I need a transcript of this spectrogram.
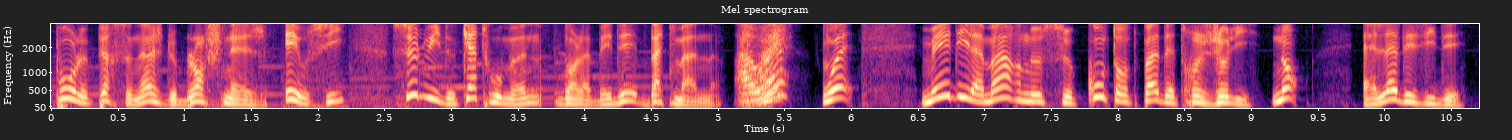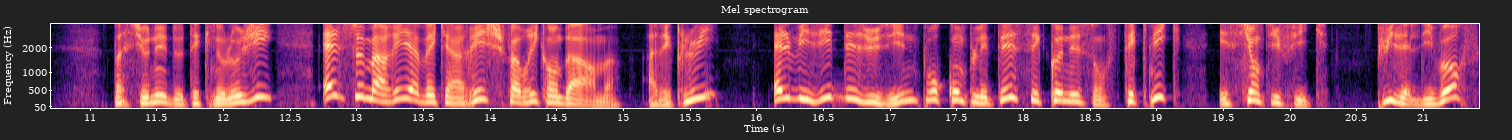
pour le personnage de Blanche-Neige et aussi celui de Catwoman dans la BD Batman. Ah ouais Ouais, mais Eddie Lamar ne se contente pas d'être jolie. Non, elle a des idées. Passionnée de technologie, elle se marie avec un riche fabricant d'armes. Avec lui, elle visite des usines pour compléter ses connaissances techniques et scientifiques. Puis elle divorce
